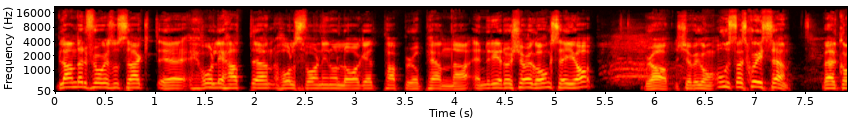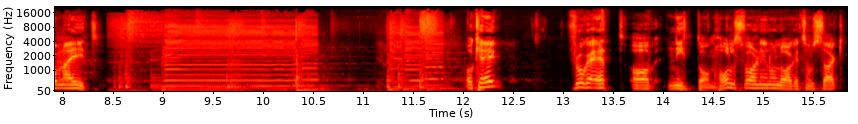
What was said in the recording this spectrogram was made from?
Blandade frågor som sagt. Eh, håll i hatten, håll svaren inom laget, papper och penna. Är ni redo att köra igång, säger jag? Bra, då kör vi igång. Onsdagsquizen. Välkomna hit. Okej, okay. fråga 1 av 19. Håll svaren inom laget som sagt.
